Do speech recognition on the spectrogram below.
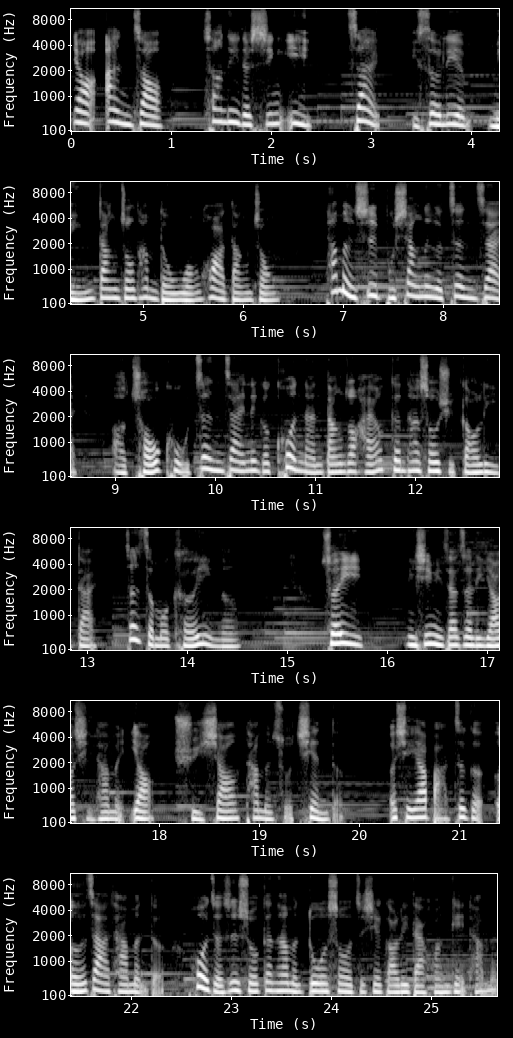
要按照上帝的心意，在以色列民当中，他们的文化当中，他们是不像那个正在呃愁苦、正在那个困难当中，还要跟他收取高利贷。这怎么可以呢？所以，你心里在这里邀请他们要取消他们所欠的，而且要把这个讹诈他们的，或者是说跟他们多收的这些高利贷还给他们，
